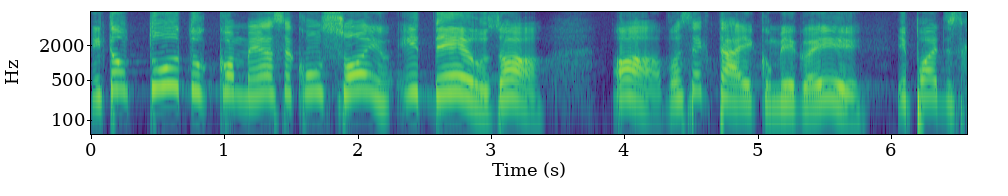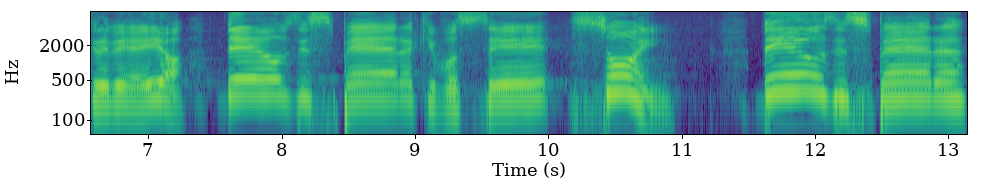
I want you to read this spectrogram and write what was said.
Então tudo começa com um sonho. E Deus, ó, ó, você que está aí comigo aí e pode escrever aí, ó, Deus espera que você sonhe. Deus espera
